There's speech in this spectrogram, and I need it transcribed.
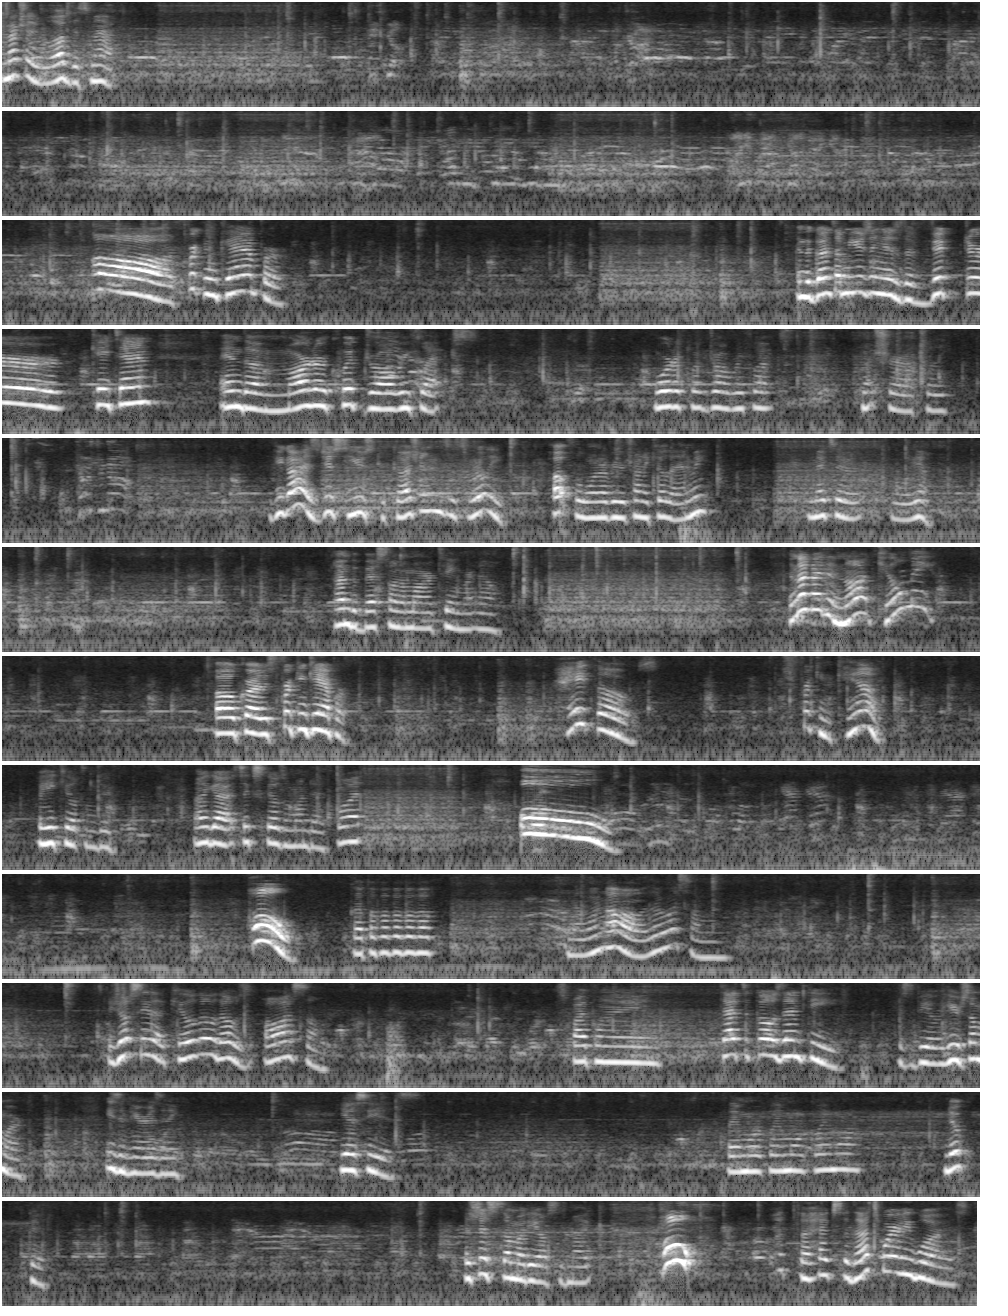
I actually love this map. Oh, freaking camper. And the guns I'm using is the Vector K10 and the MTAR Quick Draw Reflex. MTAR Quick Draw Reflex. Not sure actually. If you guys just use concussions, it's really helpful whenever you're trying to kill the enemy. It makes it, well, yeah. I'm the best on our team right now. Guy did not kill me? Oh crap, this freaking camper. hate those. It's freaking camp. But he killed him, dude. I got six kills in one death. What? Oh! Oh! Up, up, up, up, up, up. No one? Oh, there was someone. Did y'all see that kill though? That was awesome. Spy plane. Tactical is empty. Has to be over here somewhere. He's in here, isn't he? Yes, he is. Claymore, Claymore, Claymore. Nope. Good. It's just somebody else's mic. Oh! What the heck? So that's where he was.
